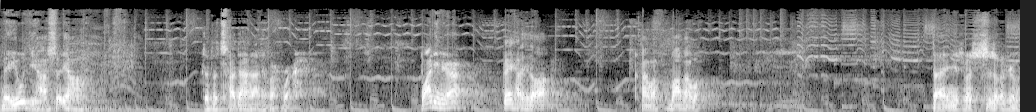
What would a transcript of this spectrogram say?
没有地下室的啊，这都扯淡了这个活儿。挖地面，改下水道，看吧，麻烦不？但你说是这个事吧？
